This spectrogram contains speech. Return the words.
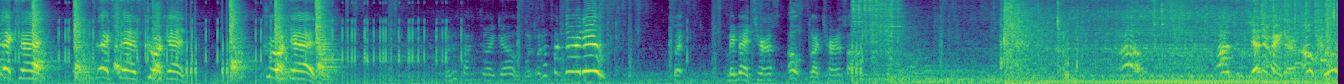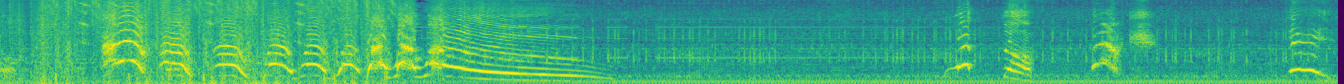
Fix it! Fix it! Crooked! Crooked! Where the fuck do I go? What, what the fuck do I do? But maybe I turn this. Oh, do I turn this off? Oh, oh, it's a generator. Oh, cool. Whoa, whoa, whoa, whoa, whoa, whoa! What the fuck? Dave!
